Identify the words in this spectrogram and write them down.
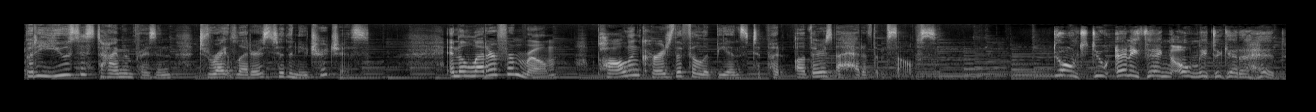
but he used his time in prison to write letters to the new churches. In a letter from Rome, Paul encouraged the Philippians to put others ahead of themselves. Don't do anything only to get ahead.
